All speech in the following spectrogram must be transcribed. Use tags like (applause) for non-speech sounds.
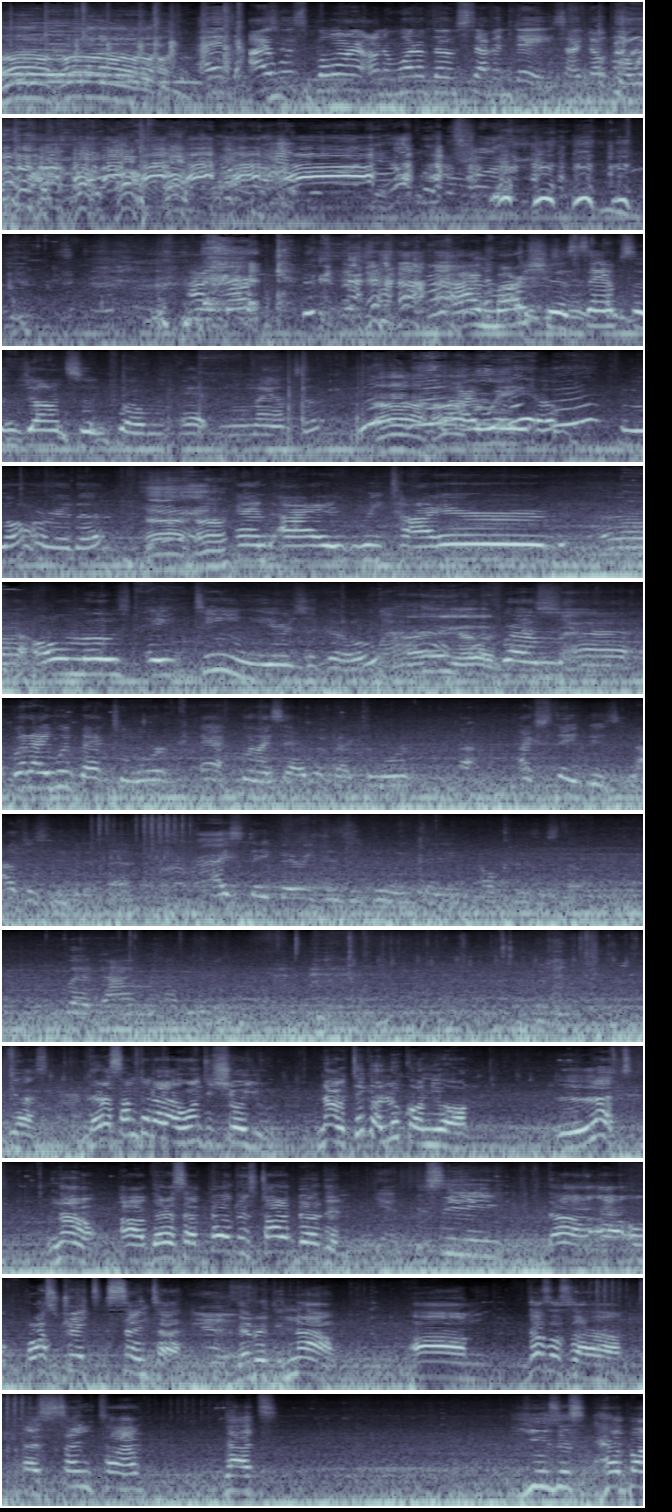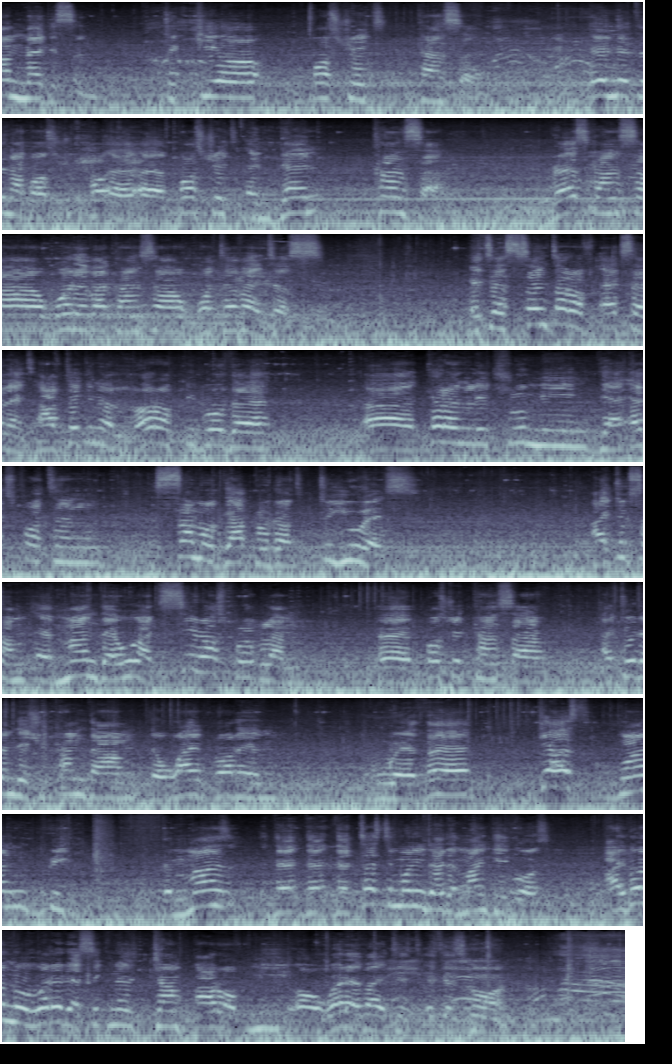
Uh-huh. And I was born on one of those seven days. I don't know which one. I'm, Mar- (laughs) I'm Marcia Sampson Johnson from Atlanta, Uh-huh. by way of Florida, Uh-huh. and I retired uh, almost 18 years ago My God. from. Uh, but I went back to work. At, when I say I went back to work, I, I stay busy. I'll just leave it at that. I stay very busy doing things, all kinds of stuff. But I'm happy to be here. Yes. There is something that I want to show you. Now take a look on your left. Now uh, there is a building, star building. Yes. You see the uh, prostrate center. Yes. Is- now, um, this is a, a center that uses herbal medicine to cure prostate cancer. Anything about uh, uh, prostate and then cancer breast cancer, whatever cancer, whatever it is. It's a center of excellence. I've taken a lot of people there. Uh, currently, through me, they are exporting some of their products to US. I took some a man there who had serious problem, uh, prostate cancer. I told them they should come down. The wife brought him. We were there just one week. The man, the, the, the testimony that the man gave was, I don't know whether the sickness jumped out of me or whatever it is, it is gone.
